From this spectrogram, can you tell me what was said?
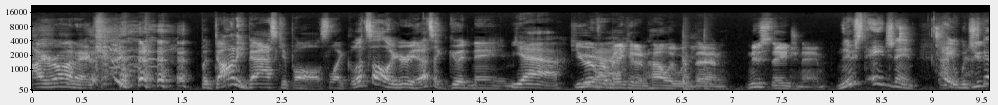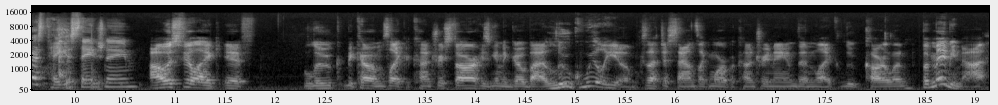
Ironic. but Donnie Basketballs, like, let's all agree that's a good name. Yeah. If you ever make it in Hollywood, Ben, new stage name. New stage name. Hey, would you guys take a stage name? I always feel like if Luke becomes like a country star, he's gonna go by Luke William because that just sounds like more of a country name than like Luke Carlin. But maybe not.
